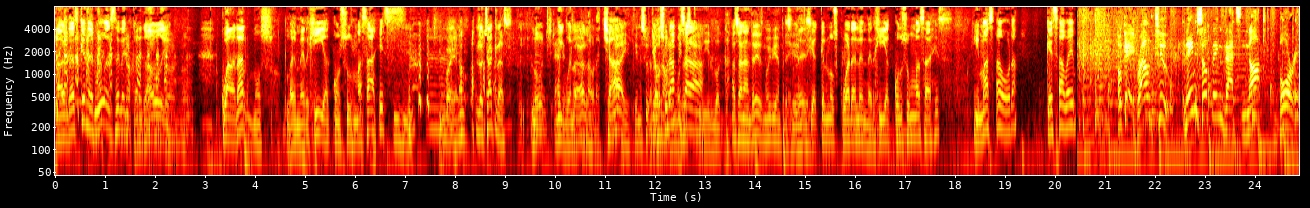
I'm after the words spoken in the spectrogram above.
la verdad es que Nerú es el encargado de cuadrarnos la energía con sus masajes. Bueno, los chakras. Lo- muy buena Claro. palabra. Cha. Ay, tiene su, llevó su lápiz a a, escribirlo acá. a San Andrés. Muy bien, Le presidente. decía que él nos cuadra la energía con sus masajes. Y más ahora que sabemos. Okay, round two. Name something that's not boring.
